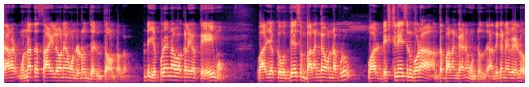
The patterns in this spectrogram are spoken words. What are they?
చాలా ఉన్నత స్థాయిలోనే ఉండడం జరుగుతూ ఉంటుంది. అంటే ఎప్పుడైనా ఒకరి యొక్క ఎయిమ్ వారి యొక్క ఉద్దేశం బలంగా ఉన్నప్పుడు వారి డెస్టినేషన్ కూడా అంత బలంగానే ఉంటుంది. అందుకనే వీళ్ళు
